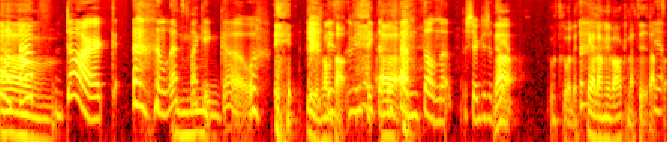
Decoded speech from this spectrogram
Oh, that's dark. Let's Mm. fucking go. Vi, vi siktar på 15 2023. Ja, otroligt. Hela min vakna tid alltså.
